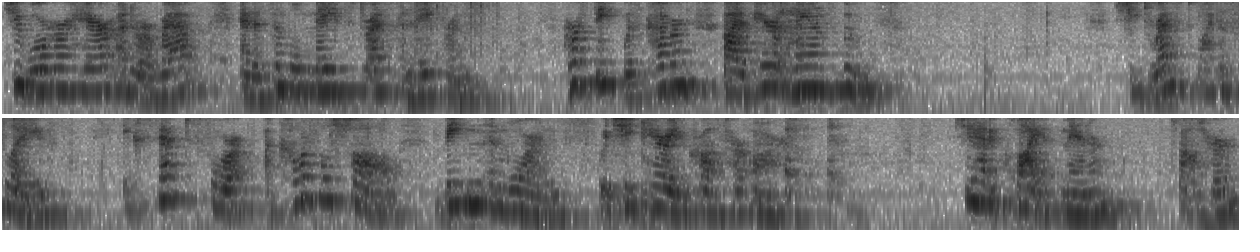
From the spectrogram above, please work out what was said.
She wore her hair under a wrap and a simple maid's dress and apron. Her feet was covered by a pair of man's boots. She dressed like a slave, except for a colorful shawl, beaten and worn, which she carried across her arm. She had a quiet manner about her.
